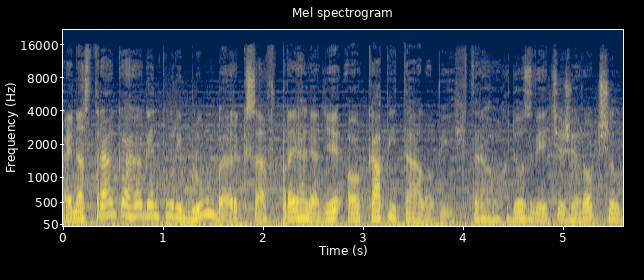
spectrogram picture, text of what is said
Aj na stránkach agentúry Bloomberg sa v prehľade o kapitálových trhoch dozviete, že Rothschild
